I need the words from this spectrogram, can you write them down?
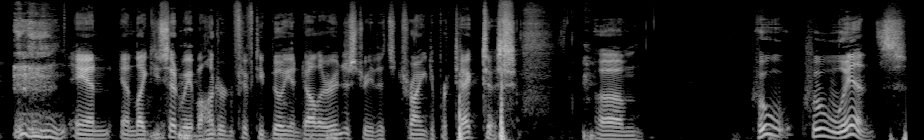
and and like you said we have a 150 billion dollar industry that's trying to protect us um, who who wins?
